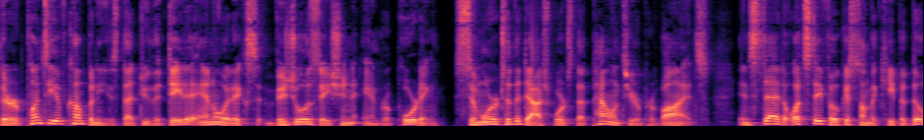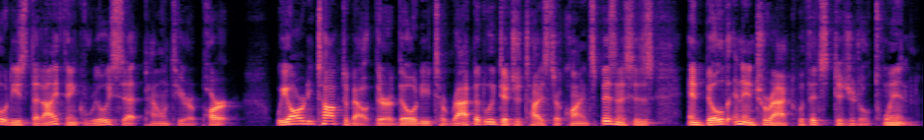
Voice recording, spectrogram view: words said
There are plenty of companies that do the data analytics, visualization, and reporting, similar to the dashboards that Palantir provides. Instead, let's stay focused on the capabilities that I think really set Palantir apart. We already talked about their ability to rapidly digitize their clients' businesses and build and interact with its digital twin.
